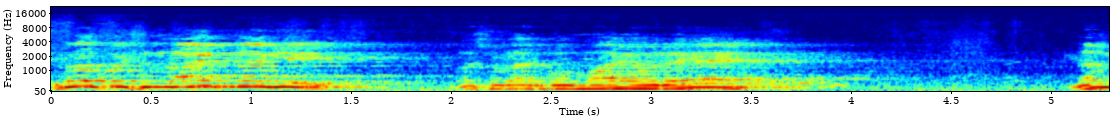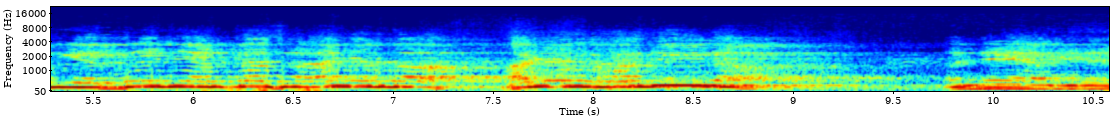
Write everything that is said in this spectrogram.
ವಿರೋಧ ಪಕ್ಷದ ನಾಯಕನಾಗಿ ಬಸವರಾಜ ಬೊಮ್ಮಾಯಿ ಅವರೇ, ನಮಗೆ ಹದಿನೈದನೇ ಹಣಕಾಸಿನ ಆಯೋಗದ ಆಯೋಗದ ವರದಿಯಿಂದ ಅನ್ಯಾಯ ಆಗಿದೆ.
